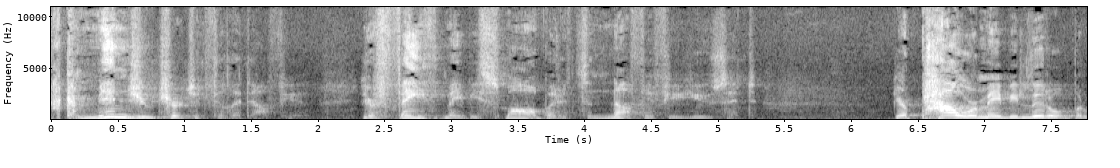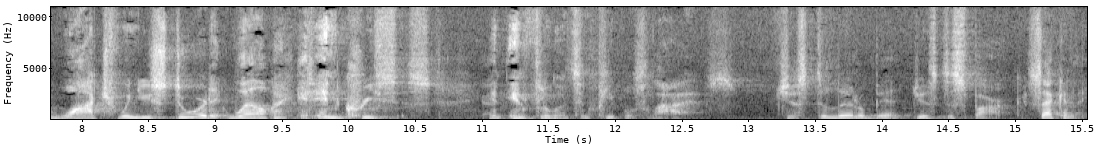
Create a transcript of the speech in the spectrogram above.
I commend you, Church at Philadelphia. Your faith may be small, but it's enough if you use it. Your power may be little, but watch when you steward it well, it increases in influence in people's lives. Just a little bit, just a spark. Secondly,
